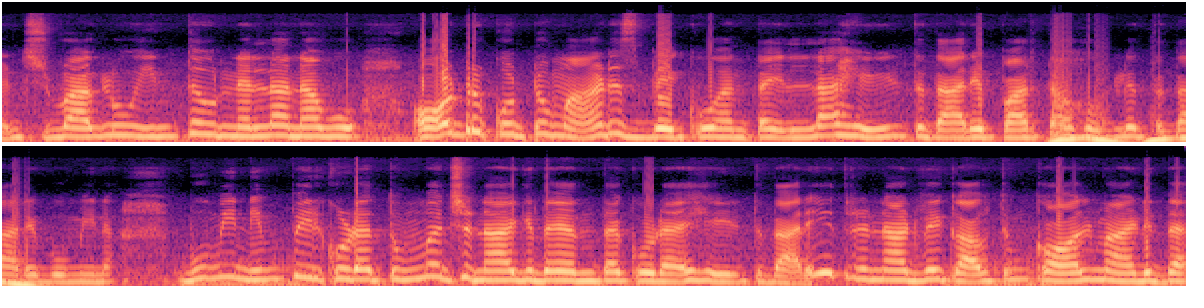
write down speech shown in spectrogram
ನಿಜವಾಗ್ಲೂ ಇಂಥವ್ರನ್ನೆಲ್ಲ ನಾವು ಆರ್ಡ್ರ್ ಕೊಟ್ಟು ಮಾಡಿಸ್ಬೇಕು ಅಂತ ಎಲ್ಲ ಹೇಳ್ತಿದ್ದಾರೆ ಪಾರ್ಥ ಹೊಗ್ಲುತ್ತಿದ್ದಾರೆ ಭೂಮಿನ. ಭೂಮಿ ನಿಂಪಿ ಕೂಡ ತುಂಬ ಚೆನ್ನಾಗಿದೆ ಅಂತ ಕೂಡ ಹೇಳ್ತಿದ್ದಾರೆ ಇದ್ರ ನಡುವೆ ಗೌತಮ್ ಕಾಲ್ ಮಾಡಿದ್ದೆ.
